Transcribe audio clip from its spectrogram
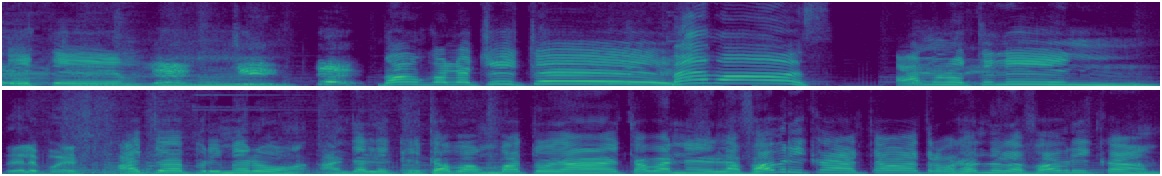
Este... mm, ¡Vamos con los chistes! ¡Vamos! ¡Vámonos, Tilín! Dele, pues. Ahí está primero, ándale, que estaba un vato ya, estaba en la fábrica, estaba trabajando en la fábrica.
